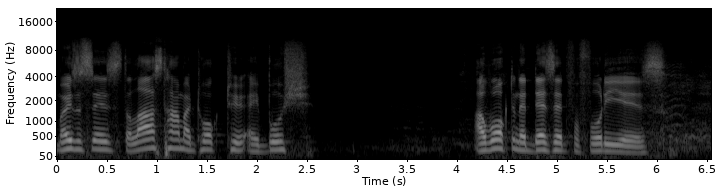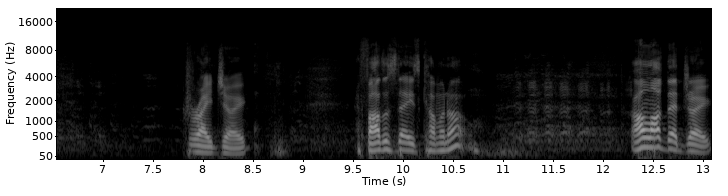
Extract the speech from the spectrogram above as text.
Moses says, The last time I talked to a bush, I walked in a desert for 40 years. Great joke. Father's Day is coming up. I love that joke.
